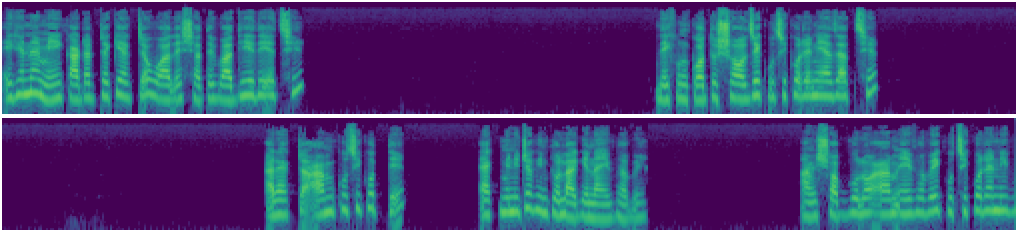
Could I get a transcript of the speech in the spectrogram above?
এখানে আমি কাটারটাকে একটা ওয়ালের সাথে বাঁধিয়ে দিয়েছি। দেখুন কত সহজে কুচি করে নেওয়া যাচ্ছে। আর একটা আম কুচি করতে এক মিনিটও কিন্তু লাগে না এইভাবে। আমি সবগুলো আম এইভাবেই কুচি করে নিব।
